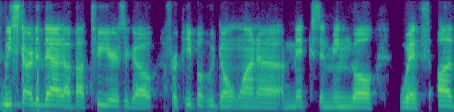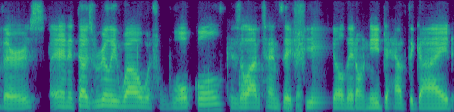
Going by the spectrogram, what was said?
we started that about two years ago for people who don't want to mix and mingle with others. And it does really well with locals because a lot of times they okay. feel they don't need to have the guide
